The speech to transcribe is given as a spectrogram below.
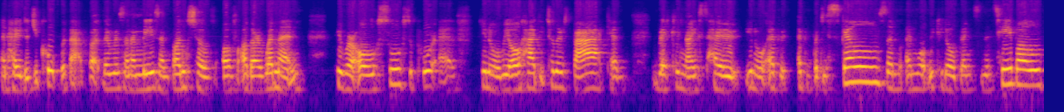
and how did you cope with that? But there was an amazing bunch of, of other women who were all so supportive. You know, we all had each other's back and recognised how, you know, every, everybody's skills and, and what we could all bring to the table.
